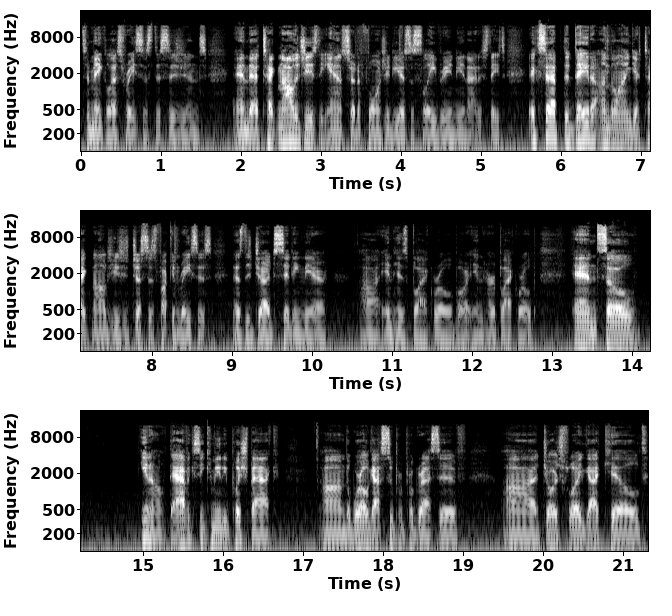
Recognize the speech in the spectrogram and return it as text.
to make less racist decisions and that technology is the answer to 400 years of slavery in the United States except the data underlying your technology is just as fucking racist as the judge sitting there uh, in his black robe or in her black robe. And so you know, the advocacy community pushed back. Um, the world got super progressive. Uh, George Floyd got killed.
